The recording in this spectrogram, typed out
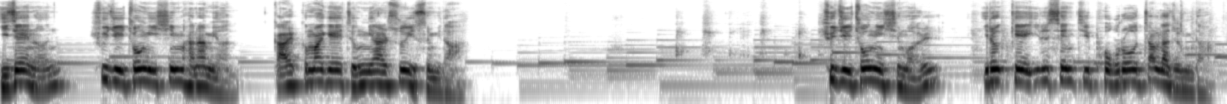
이제는 휴지 종이심 하나면 깔끔하게 정리할 수 있습니다. 휴지 종이심을 이렇게 1cm 폭으로 잘라줍니다.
